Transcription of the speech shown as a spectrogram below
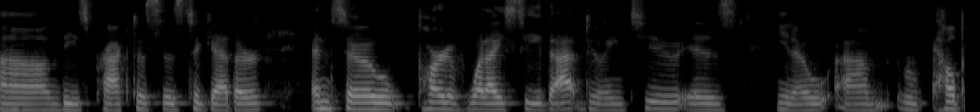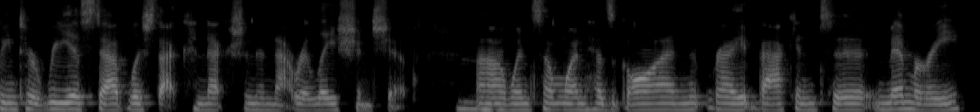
um, these practices together and so part of what I see that doing too is, you know, um, helping to reestablish that connection and that relationship. Mm-hmm. Uh, when someone has gone right back into memory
